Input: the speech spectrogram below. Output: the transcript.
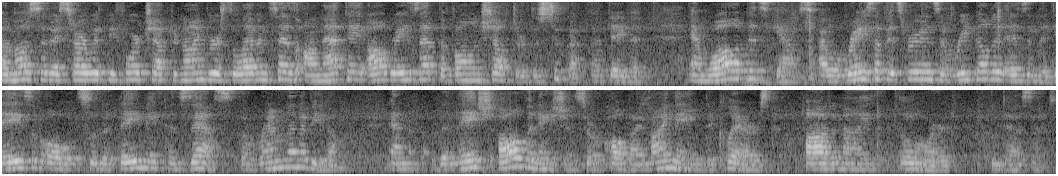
Amos that I started with before, chapter 9, verse 11 says, On that day I'll raise up the fallen shelter, the sukkah of David, and wall up its gaps. I will raise up its ruins and rebuild it as in the days of old, so that they may possess the remnant of Edom. And the nation, all the nations who are called by my name declares, Adonai the Lord, who does it.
